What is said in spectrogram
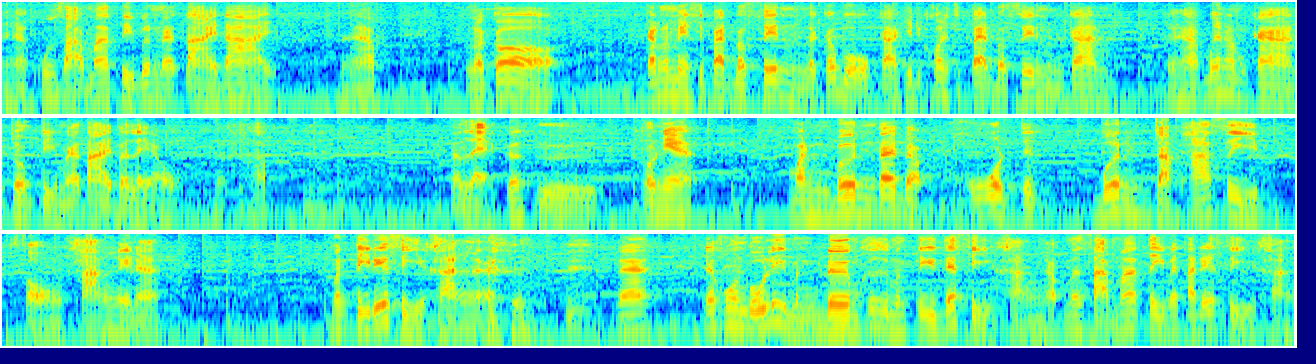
นะครับคุณสามารถตีเบิ้ลไม้ตายได้นะครับ แล้วก็ การดาเมจ18%แล้วก็บวกโอกาสคิดคอน 18%เหมือนกันนะครับ เมื่อทำการโจมตีไม้ตายไปแล้วนะครับนั่นแหละก็คือตัวเนี้ยมันเบิ้ลได้แบบโคตรจะเบิ้ลจากพาสซีฟสองครั้งเลยนะ มันตีได้สี่ครั้งอะนะยังคงบูลลี่เหมือนเดิมก็คือมันตีได้สี่ครั้งครับ มันสามารถตีไม่ตายได้สี่ครั้ง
